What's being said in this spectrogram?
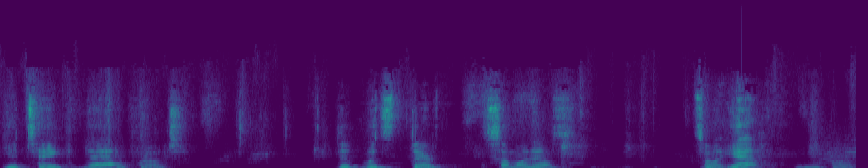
you take that approach. Did, was there someone else? So, yeah. Uh,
